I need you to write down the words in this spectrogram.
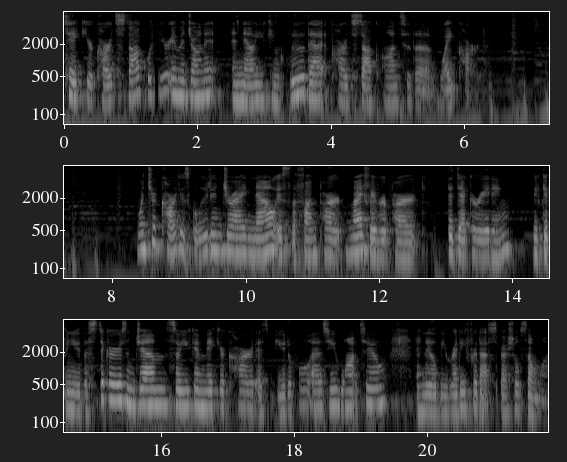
Take your cardstock with your image on it, and now you can glue that cardstock onto the white card. Once your card is glued and dried, now is the fun part, my favorite part, the decorating. We've given you the stickers and gems so you can make your card as beautiful as you want to, and it'll be ready for that special someone.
